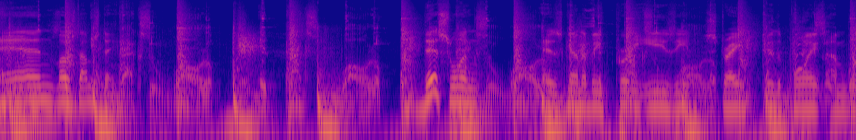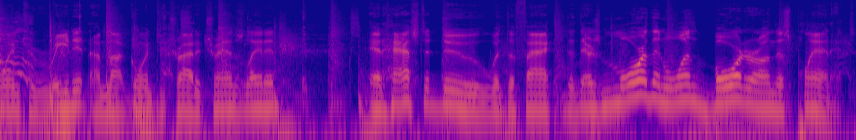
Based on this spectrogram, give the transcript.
and most of them stink. This one is going to be pretty easy, straight to the point. I'm going to read it. I'm not going to try to translate it. It has to do with the fact that there's more than one border on this planet.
